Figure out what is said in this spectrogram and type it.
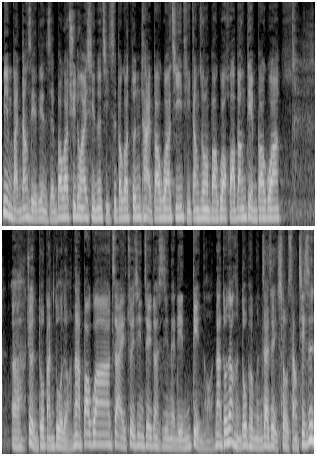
面板当时也变升，包括驱动 IC 那几只，包括敦泰，包括记忆体当中的，包括华邦电，包括呃，就很多蛮多的。那包括在最近这一段时间的联电哦，那都让很多朋友们在这里受伤。其实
